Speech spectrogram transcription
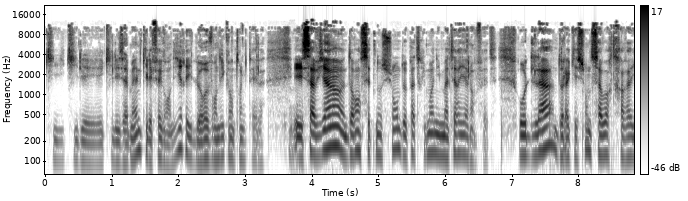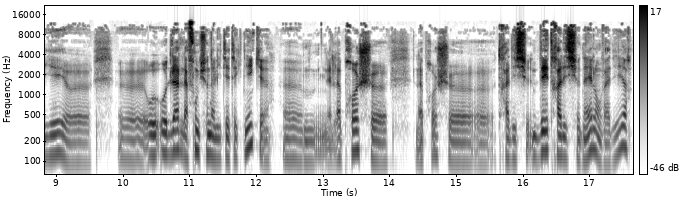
qui qui les qui les amène, qui les fait grandir et ils le revendiquent en tant que tel. Mhm. Et ça vient dans cette notion de patrimoine immatériel en fait. Au-delà de la question de savoir travailler, au-delà de la fonctionnalité technique, l'approche l'approche tradition des traditionnels, on va dire,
